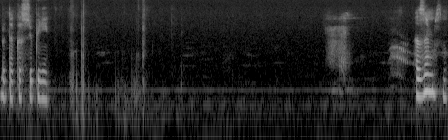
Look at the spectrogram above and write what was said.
Bir dakika süpüreyim. Hazır mısın?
